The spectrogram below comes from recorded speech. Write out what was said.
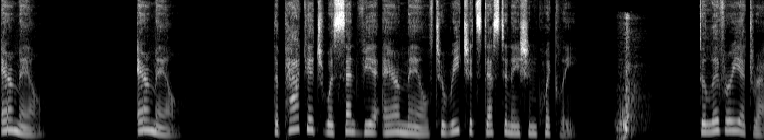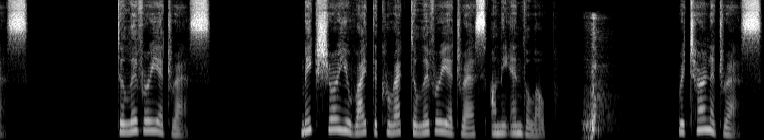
Airmail. Airmail. The package was sent via air mail to reach its destination quickly. Delivery address. Delivery address. Make sure you write the correct delivery address on the envelope. Return address.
